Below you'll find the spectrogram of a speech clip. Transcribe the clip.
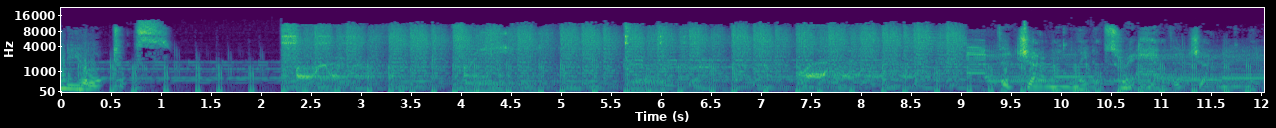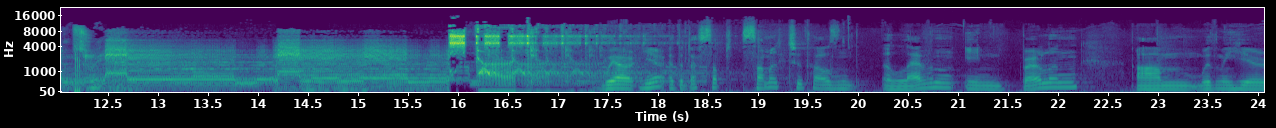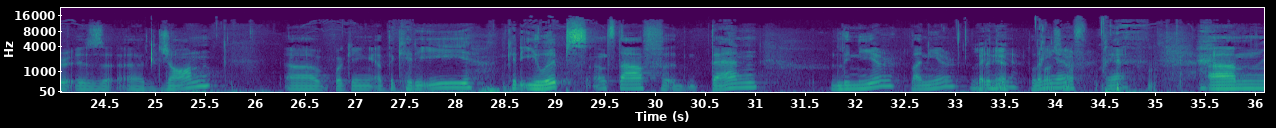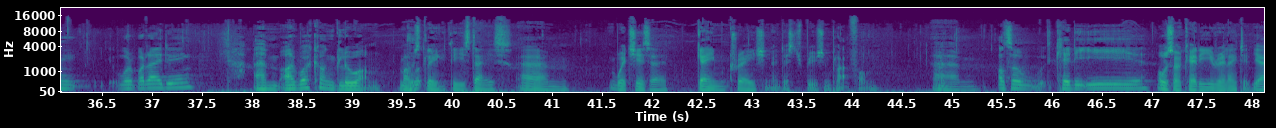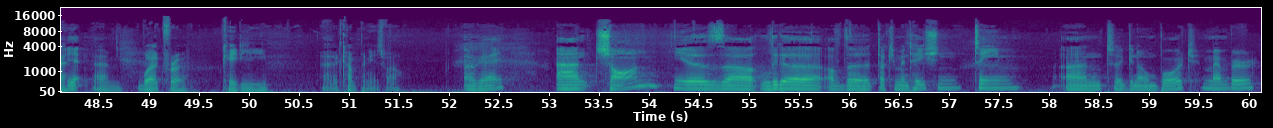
Radio Tux. The German Linux Radio, the German Linux Radio. We are here at the Desktop Summit 2011 in Berlin. Um, with me here is uh, John, uh, working at the KDE, KDE Libs and stuff. Dan, Linear, Linear, Linear, close enough. Yeah. um, what, what are you doing? Um, I work on Gluon mostly these days, um, which is a game creation and distribution platform. Um, Also, KDE. also KDE related, yeah. Yeah. Um, work for a KDE uh, company as well. Okay. And Sean, he is uh, leader of the documentation team and a GNOME board member.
